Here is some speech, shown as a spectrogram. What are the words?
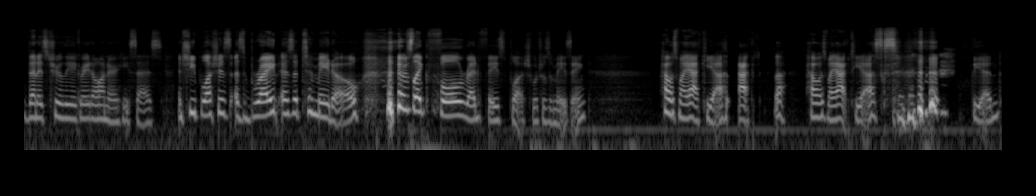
Then it's truly a great honor, he says. And she blushes as bright as a tomato. it was like full red faced blush, which was amazing. How is my act? He a- act. Uh, how is my act? He asks. the end.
